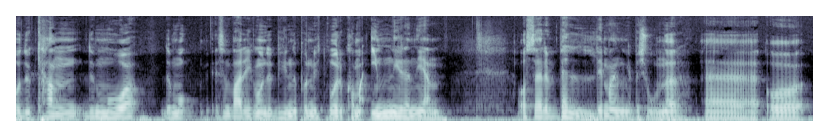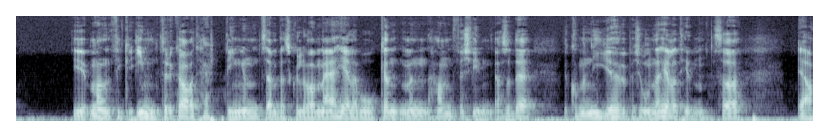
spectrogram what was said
og du kan Du må, du må liksom Hver gang du begynner på nytt, må du komme inn i den igjen. Og så er det veldig mange personer. Eh, og man fikk jo inntrykk av at hertingen eksempel, skulle være med hele boken, men han forsvinner. Altså det, det kommer nye hovedpersoner hele tiden. Så Ja.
